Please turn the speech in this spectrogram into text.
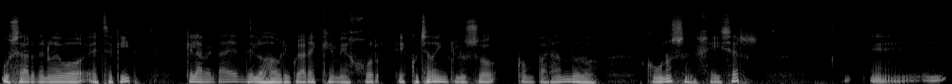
usar de nuevo este kit, que la verdad es de los auriculares que mejor he escuchado, incluso comparándolo con unos Sennheisers. Eh,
